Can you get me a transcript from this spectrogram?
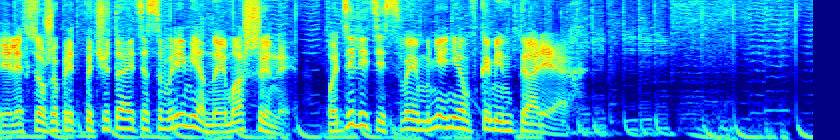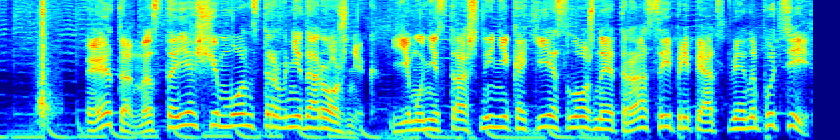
Или все же предпочитаете современные машины? Поделитесь своим мнением в комментариях. Это настоящий монстр-внедорожник. Ему не страшны никакие сложные трассы и препятствия на пути.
